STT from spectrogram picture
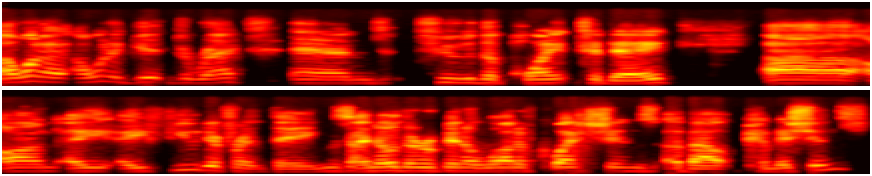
I want to I want to get direct and to the point today uh, on a, a few different things. I know there have been a lot of questions about commissions.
